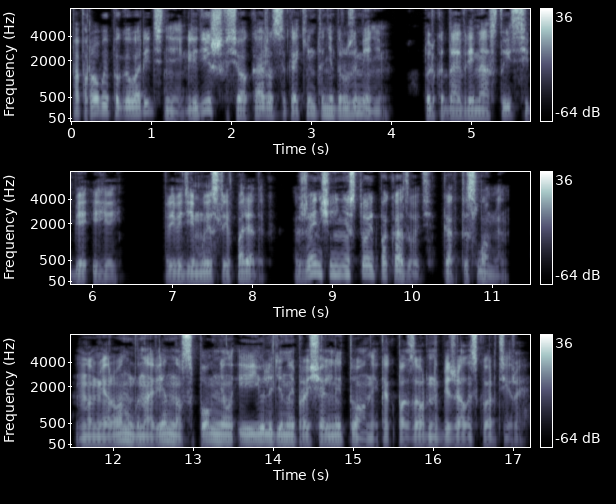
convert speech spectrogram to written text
попробуй поговорить с ней. Глядишь, все окажется каким-то недоразумением. Только дай время остыть себе и ей. Приведи мысли в порядок. Женщине не стоит показывать, как ты сломлен». Но Мирон мгновенно вспомнил и ее ледяной прощальный тон, и как позорно бежал из квартиры.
